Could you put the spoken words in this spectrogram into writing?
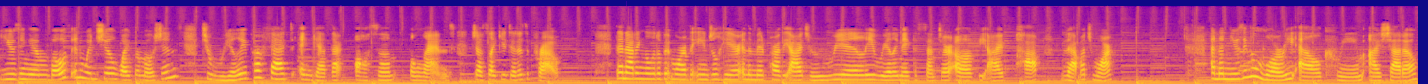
using them both in windshield wiper motions to really perfect and get that awesome blend, just like you did as a pro. Then adding a little bit more of the angel here in the mid part of the eye to really, really make the center of the eye pop that much more. And then using the L'Oreal Cream eyeshadow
